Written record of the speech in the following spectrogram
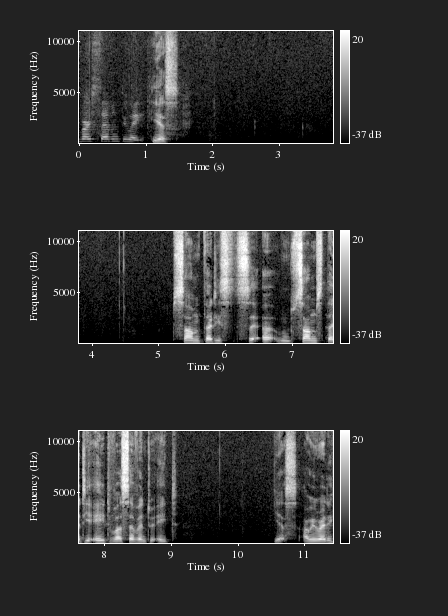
verse 7 through 8. Yes. Psalm 30, uh, Psalms 38, verse 7 to 8. Yes. Are we ready?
